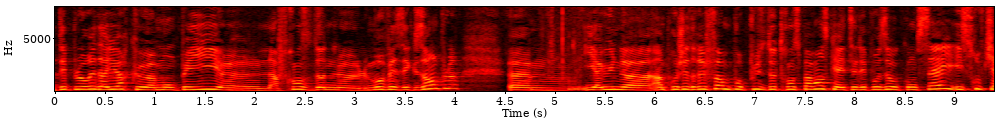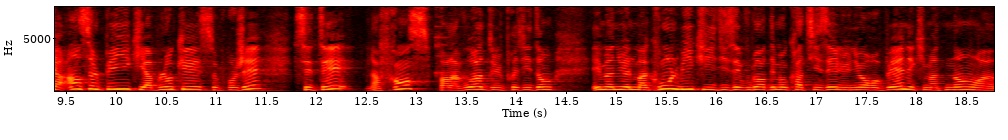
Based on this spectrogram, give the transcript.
déplorer d'ailleurs que mon pays, la France, donne le mauvais exemple. Euh, euh, il y a eu un projet de réforme pour plus de transparence qui a été déposé au Conseil. Il se trouve qu'il y a un seul pays qui a bloqué ce projet, c'était la France, par la voix du président Emmanuel Macron, lui qui disait vouloir démocratiser l'Union européenne et qui maintenant euh,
